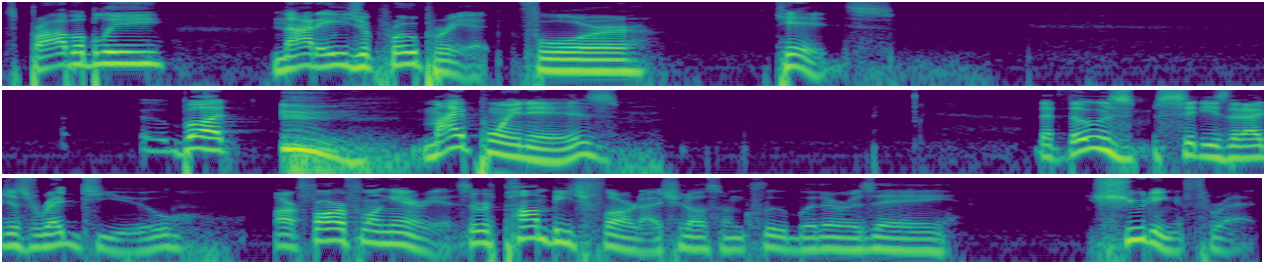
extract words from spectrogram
It's probably not age appropriate for kids. But my point is that those cities that I just read to you are far flung areas. There was Palm Beach, Florida, I should also include, where there was a shooting threat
